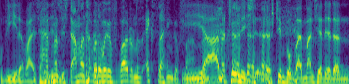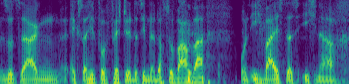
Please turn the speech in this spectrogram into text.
Und wie jeder weiß. Da hat man sich damals aber darüber gefreut und ist extra hingefahren. Ja, ne? natürlich. Das stimmt. Wobei mancher, der dann sozusagen extra hinfuhr, feststellt, dass ihm dann doch zu warm war. Und ich weiß, dass ich nach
